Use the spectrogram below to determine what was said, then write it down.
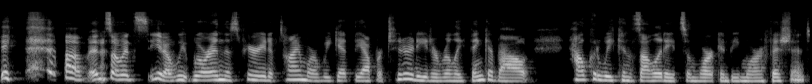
um, and so it's, you know, we, we're in this period of time where we get the opportunity to really think about how could we consolidate some work and be more efficient?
